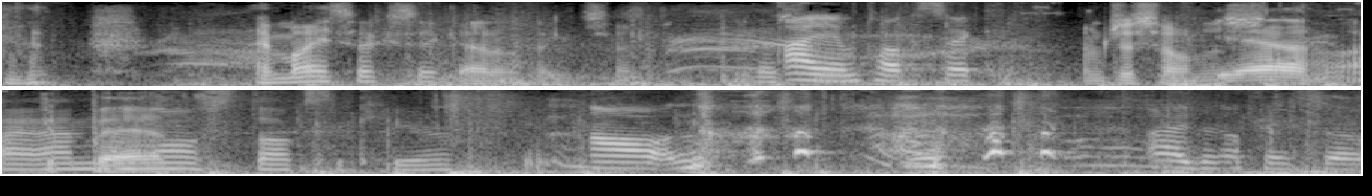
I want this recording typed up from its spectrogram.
Am I toxic? I don't think so. that's I not- am toxic. I'm just honest. Yeah, I, I'm the banned. most toxic here. No, no. I don't think so.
